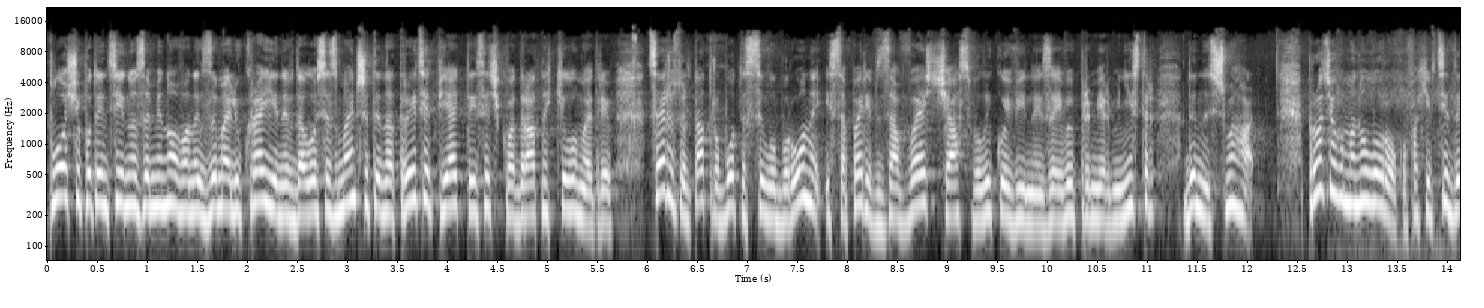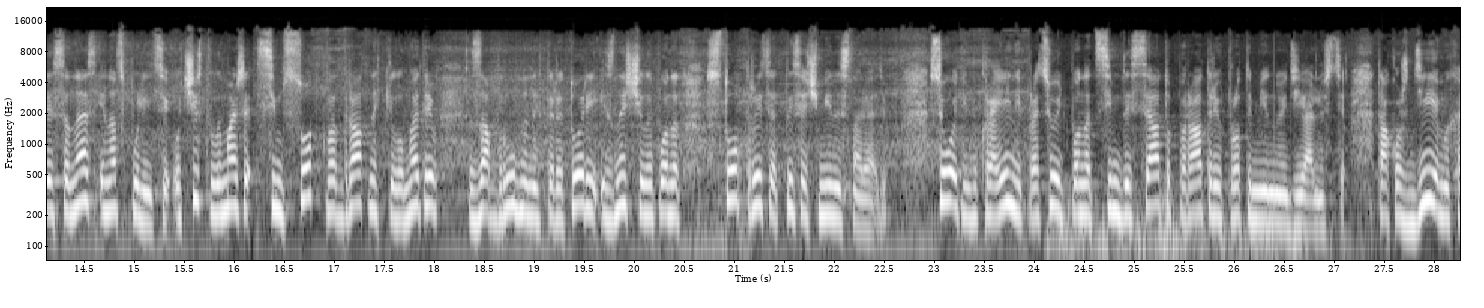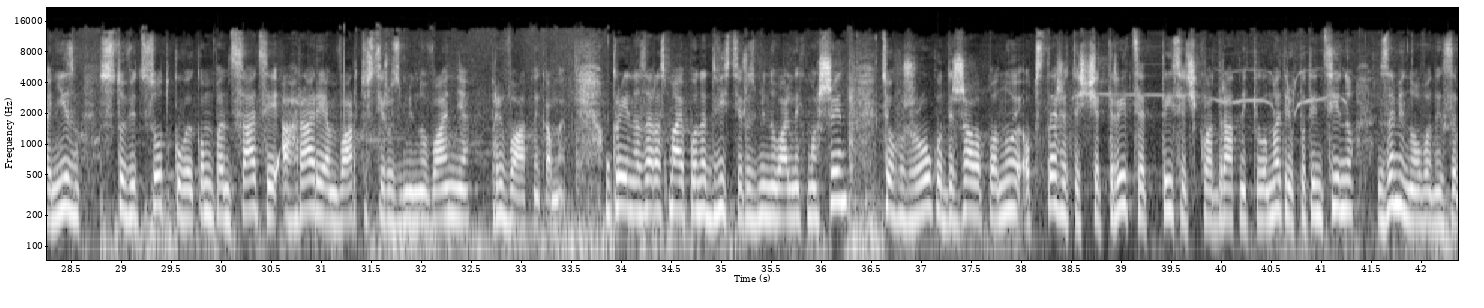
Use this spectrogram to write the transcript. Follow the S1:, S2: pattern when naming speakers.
S1: Площу потенційно замінованих земель України вдалося зменшити на 35 тисяч квадратних кілометрів. Це результат роботи сил оборони і саперів за весь час великої війни, заявив прем'єр-міністр Денис Шмигаль. Протягом минулого року фахівці ДСНС і Нацполіції очистили майже 700 квадратних кілометрів забруднених територій і знищили понад 130 тисяч мін і снарядів. Сьогодні в Україні працюють понад 70 операторів протимінної діяльності. Також діє механізм 100% компенсації аграріям вартості розмінування приватниками. Україна зараз має понад 200 розмінувальних машин. Цього ж року держава планує обстежити ще 30 тисяч квадратних кілометрів потенційно замінованих земель.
